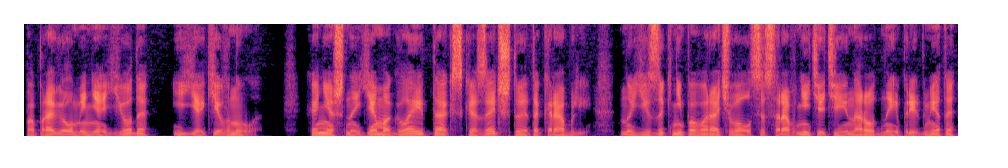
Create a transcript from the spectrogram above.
поправил меня Йода, и я кивнула. Конечно, я могла и так сказать, что это корабли, но язык не поворачивался сравнить эти инородные предметы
